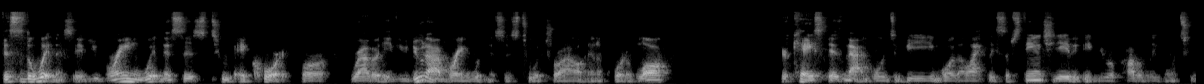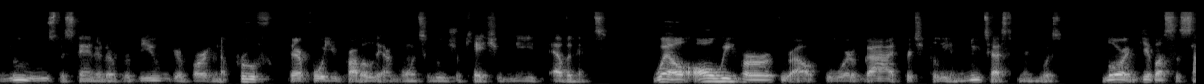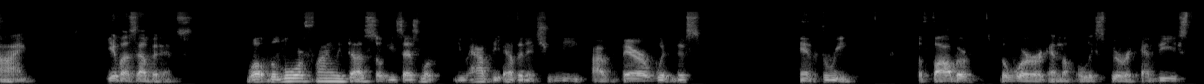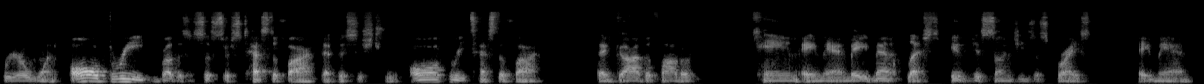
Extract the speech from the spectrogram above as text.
this is the witness. If you bring witnesses to a court, or rather, if you do not bring witnesses to a trial in a court of law, your case is not going to be more than likely substantiated and you are probably going to lose the standard of review, your burden of proof. Therefore, you probably are going to lose your case. You need evidence. Well, all we heard throughout the word of God, particularly in the New Testament, was, Lord, give us a sign, give us evidence. Well, the Lord finally does so. He says, Look, you have the evidence you need. I bear witness. And three, the Father, the Word, and the Holy Spirit. And these three are one. All three brothers and sisters testify that this is true. All three testify that God the Father came, a man made manifest in his Son, Jesus Christ. Amen.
